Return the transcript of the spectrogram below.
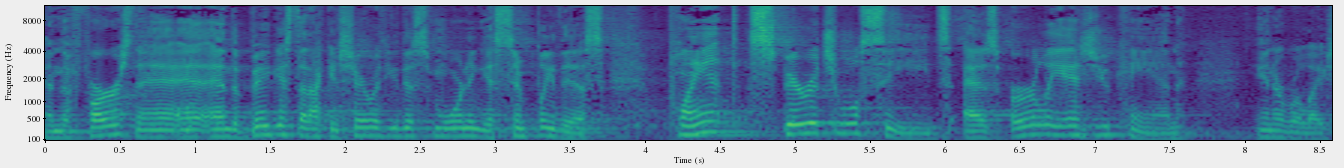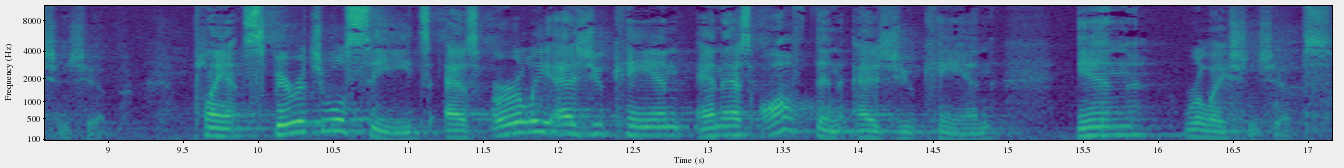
And the first and the biggest that I can share with you this morning is simply this plant spiritual seeds as early as you can in a relationship. Plant spiritual seeds as early as you can and as often as you can in relationships.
